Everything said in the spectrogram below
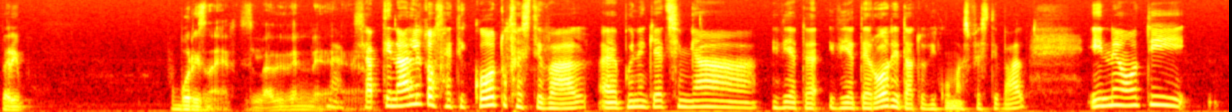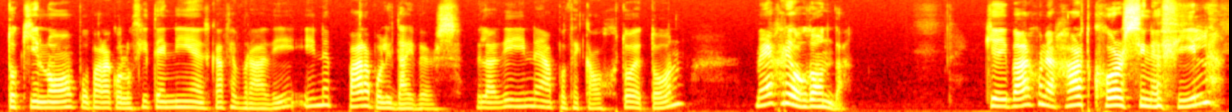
περίπου. Πού μπορείς να έρθεις, δηλαδή δεν είναι... Εντάξει. Απ' την άλλη το θετικό του φεστιβάλ, ε, που είναι και έτσι μια ιδιαιτε- ιδιαιτερότητα του δικού μας φεστιβάλ, είναι ότι το κοινό που παρακολουθεί ταινίες κάθε βράδυ είναι πάρα πολύ diverse. Δηλαδή είναι από 18 ετών μέχρι 80. Και υπάρχουν hardcore cinefil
